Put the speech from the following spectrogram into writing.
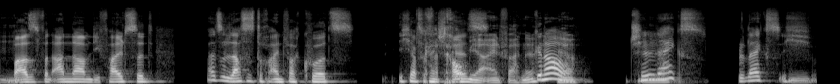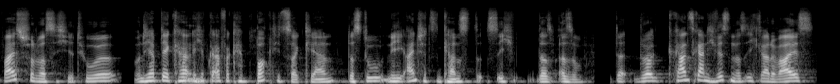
mhm. Basis von Annahmen, die falsch sind. Also lass es doch einfach kurz. Ich habe keinen Vertrau mir einfach, ne? Genau. Ja. Chillax. Mhm. Relax, ich mhm. weiß schon, was ich hier tue. Und ich habe dir ich hab einfach keinen Bock, dir zu erklären, dass du nicht einschätzen kannst, dass ich, das, also, da, du kannst gar nicht wissen, was ich gerade weiß.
